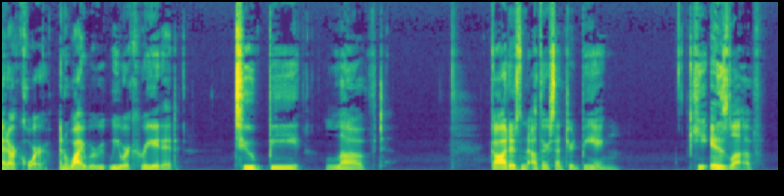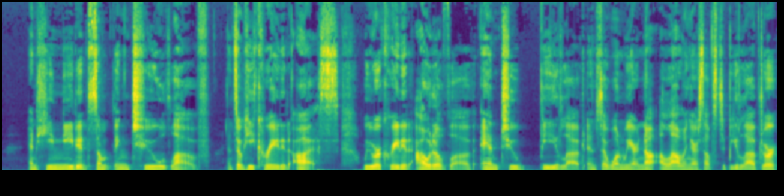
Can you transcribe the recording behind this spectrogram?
at our core and why we, we were created to be loved. God is an other centered being. He is love, and He needed something to love. And so he created us. We were created out of love and to be loved. And so when we are not allowing ourselves to be loved or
